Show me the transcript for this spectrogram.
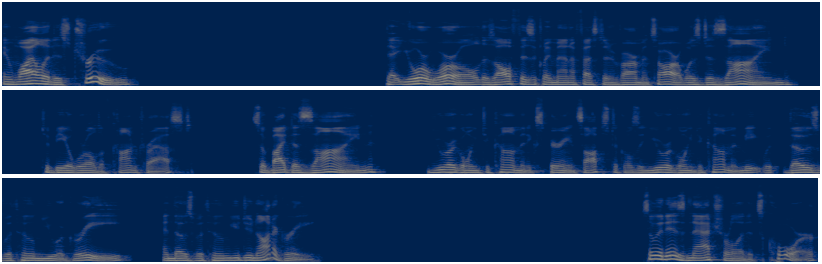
And while it is true that your world, as all physically manifested environments are, was designed to be a world of contrast. So, by design, you are going to come and experience obstacles, and you are going to come and meet with those with whom you agree and those with whom you do not agree. So it is natural at its core.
